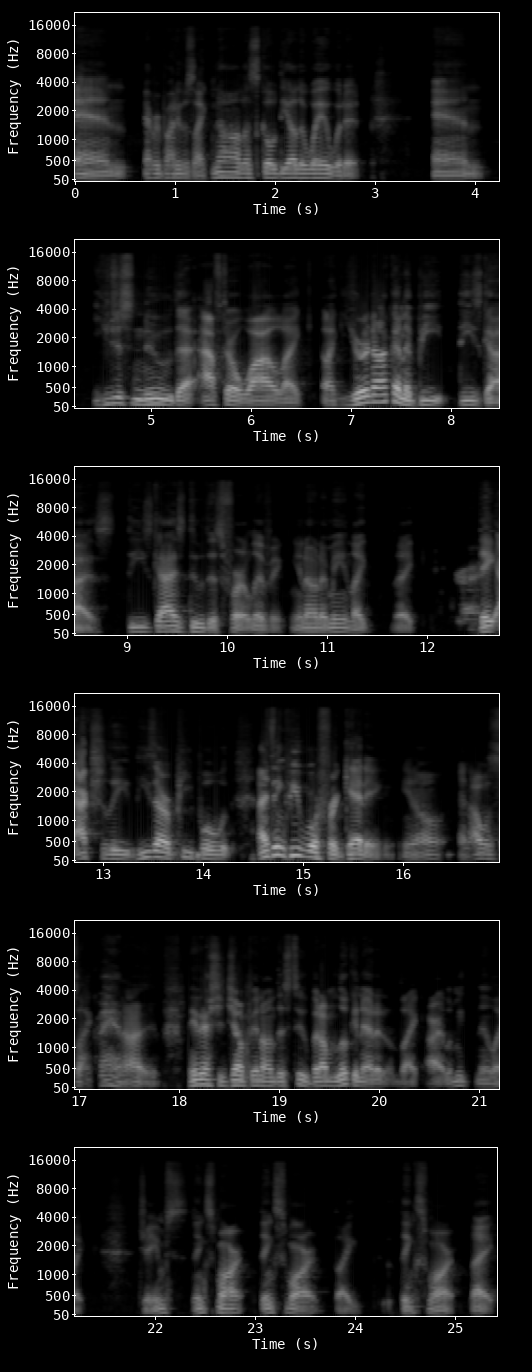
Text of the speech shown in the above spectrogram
and everybody was like, "No, let's go the other way with it." And you just knew that after a while, like like you're not gonna beat these guys. These guys do this for a living. You know what I mean? Like like right. they actually these are people. I think people were forgetting. You know, and I was like, man, I maybe I should jump in on this too. But I'm looking at it I'm like, all right, let me you know, like James, think smart, think smart, like think smart, like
